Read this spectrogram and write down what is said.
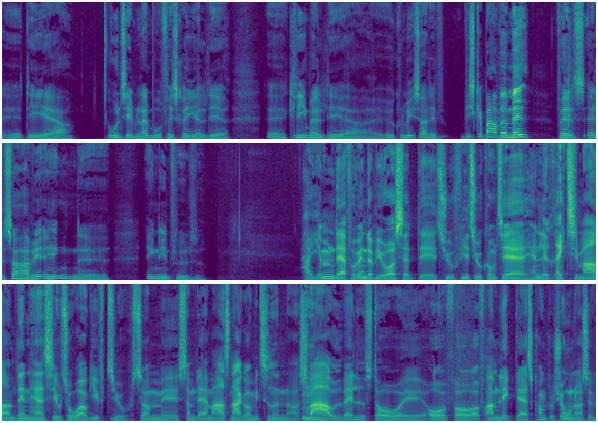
øh, det er, uanset om landbrug, fiskeri, eller det er øh, klima, eller det er øh, økonomi, så er det, vi skal bare være med, for ellers, ellers så har vi ingen, øh, ingen indflydelse. Herhjemme der forventer vi jo også, at øh, 2024 kommer til at handle rigtig meget om den her CO2-afgift, jo, som, som der er meget snak om i tiden, og svareudvalget står øh, over for at fremlægge deres konklusioner osv.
